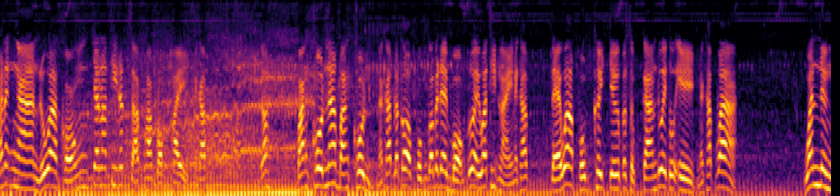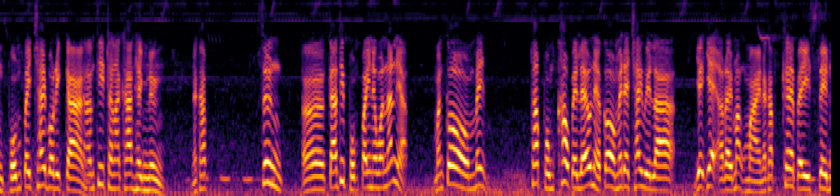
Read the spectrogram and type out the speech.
พนักงานหรือว่าของเจ้าหน้าที่รักษาความปลอดภัยนะครับเนาะบางคนนะบางคนนะครับ แล้วก็ผมก็ไม่ได้บอกด้วยว่าที่ไหนนะครับ แต่ว่าผมเคยเจอประสบการณ์ด้วยตัวเองนะครับว่า วันหนึ่งผมไปใช้บริการที่ธนาคารแห่งหนึ่งนะครับ ซึ่งเอ่อการที่ผมไปในวันนั้นเนี่ยมันก็ไม่ถ้าผมเข้าไปแล้วเนี่ยก็ไม่ได้ใช้เวลาเยอะแยะอะไรมากมายนะครับ แค่ไปเซ็น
